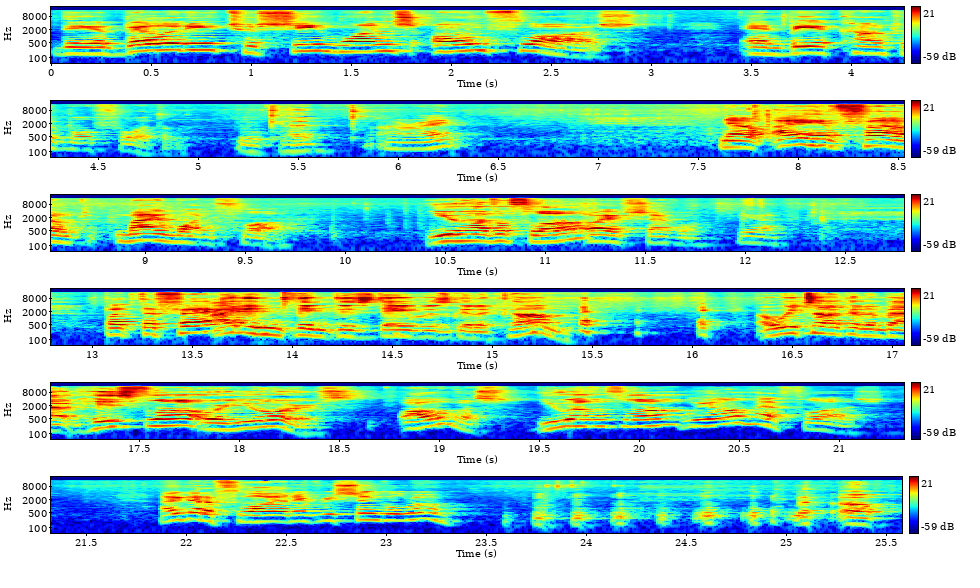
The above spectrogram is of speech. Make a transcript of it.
the ability to see one's own flaws and be accountable for them. Okay. All right? Now, I have found my one flaw. You have a Oh, flaw? I have several, yeah. But the fact. I didn't think this day was gonna come. Are we talking about his flaw or yours? All of us. You have a flaw? We all have flaws. I got a flaw in every single room. Oh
